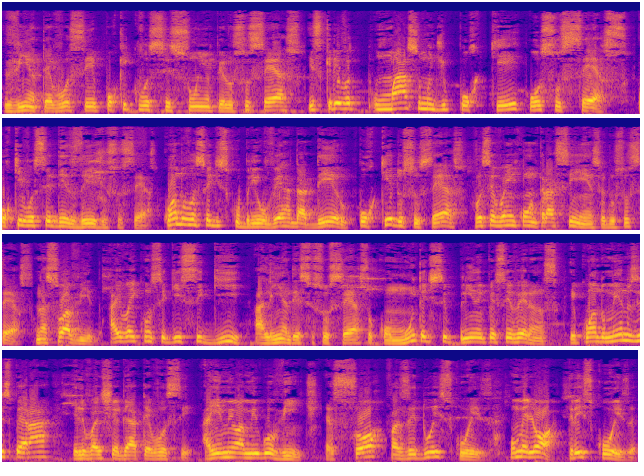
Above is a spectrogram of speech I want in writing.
vir até você, por que, que você sonha pelo sucesso. Escreva o máximo de porquê o sucesso, porque você deseja o sucesso. Quando você descobrir o verdadeiro porquê do sucesso, você vai encontrar a ciência do sucesso na sua vida. Aí vai conseguir seguir a linha desse sucesso com muita disciplina e perseverança. E quando menos esperar, ele vai chegar até você. Aí, meu amigo ouvinte, é só fazer duas coisas. Ou melhor, três coisas.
